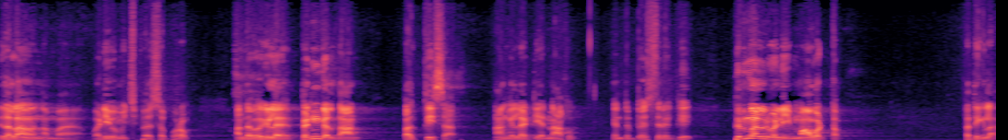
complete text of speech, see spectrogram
இதெல்லாம் நம்ம வடிவமைச்சு பேச போகிறோம் அந்த வகையில் பெண்கள் தான் பக்தி சார். நாங்கள் இல்லாட்டி என்னாகும் என்று பேசுறதுக்கு திருநெல்வேலி மாவட்டம். பார்த்தீங்களா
